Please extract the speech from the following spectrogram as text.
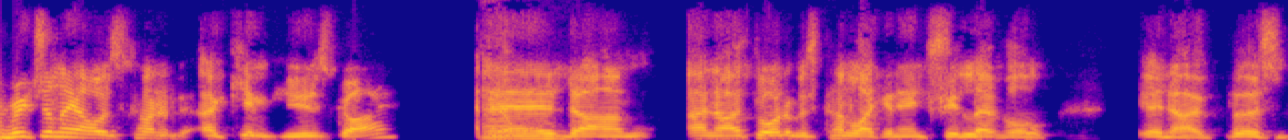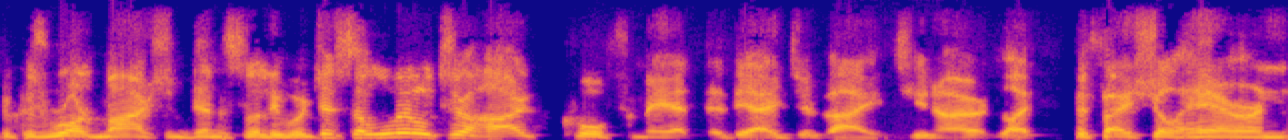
originally I was kind of a Kim Hughes guy, and um, and I thought it was kind of like an entry level, you know, person because Rod Marsh and Dennis Lillee were just a little too hardcore for me at, at the age of eight. You know, like the facial hair and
